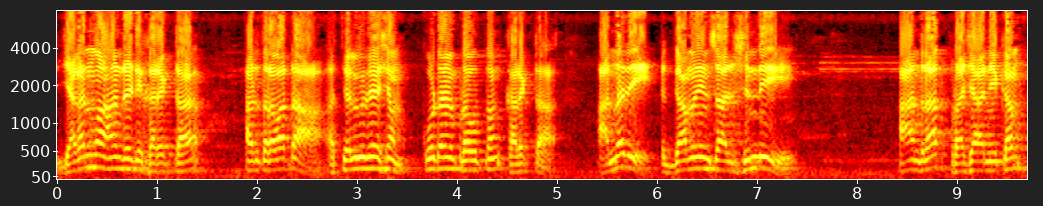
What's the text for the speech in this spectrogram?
జగన్మోహన్ రెడ్డి కరెక్టా? అటు తర్వాత తెలుగుదేశం కూటమి ప్రభుత్వం కరెక్టా. అన్నది గమనించాల్సింది ఆంధ్ర ప్రజానీకం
